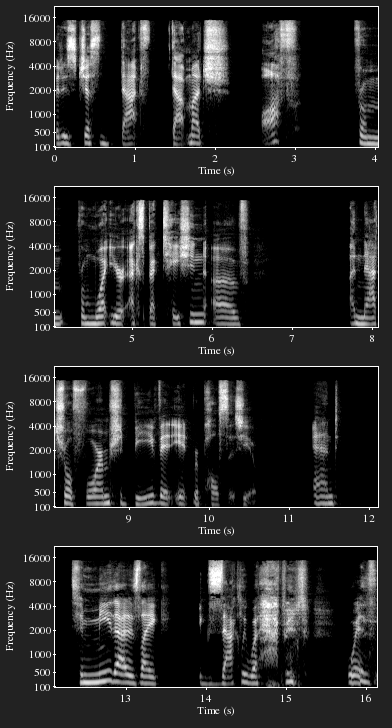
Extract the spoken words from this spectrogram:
that is just that that much off from from what your expectation of a natural form should be that it repulses you. And to me that is like exactly what happened with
